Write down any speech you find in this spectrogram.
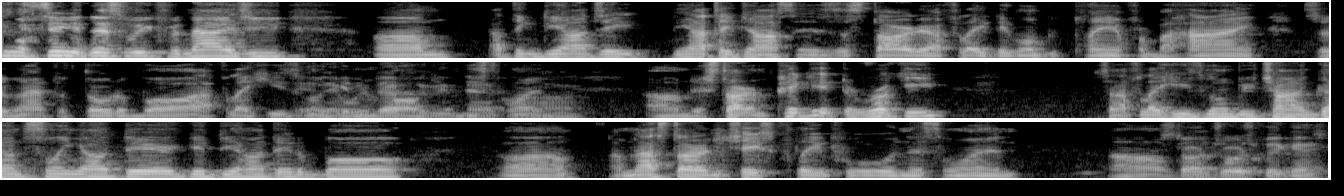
we'll see it this week for Najee. Um, I think Diontae Diontae Johnson is a starter. I feel like they're going to be playing from behind, so they're going to have to throw the ball. I feel like he's going to get involved in this one. Um, they're starting Pickett, the rookie, so I feel like he's going to be trying to gunsling out there, get Diontae the ball. Uh, I'm not starting Chase Claypool in this one. Um, Starting George Pickens.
